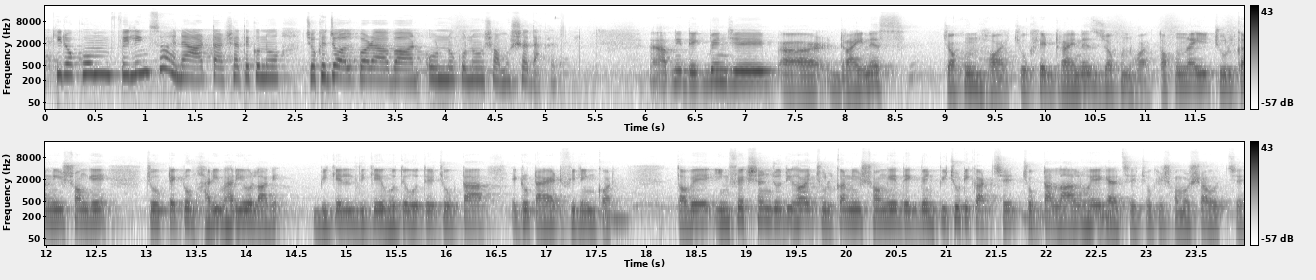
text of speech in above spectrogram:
একই রকম ফিলিংস হয় না আর তার সাথে কোনো চোখে জল পড়া বা অন্য কোনো সমস্যা দেখা যায় আপনি দেখবেন যে ড্রাইনেস যখন হয়, চোখের ড্রাইনেস যখন হয়, তখন এই চুলকানির সঙ্গে চোখটা একটু ভারী ভারীও লাগে। বিকেল দিকে হতে হতে চোখটা একটু টায়ার্ড ফিলিং করে। তবে ইনফেকশন যদি হয়, চুলকানির সঙ্গে দেখবেন পিছুটি কাটছে, চোখটা লাল হয়ে গেছে, চোখে সমস্যা হচ্ছে।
